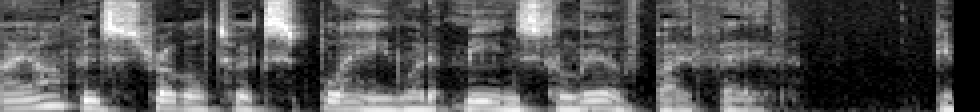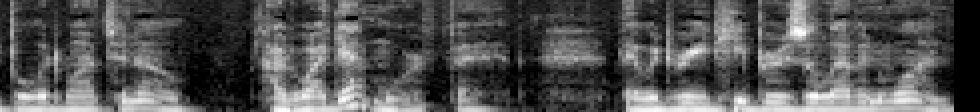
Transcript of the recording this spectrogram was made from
I often struggle to explain what it means to live by faith. People would want to know, how do I get more faith? They would read Hebrews 11:1.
